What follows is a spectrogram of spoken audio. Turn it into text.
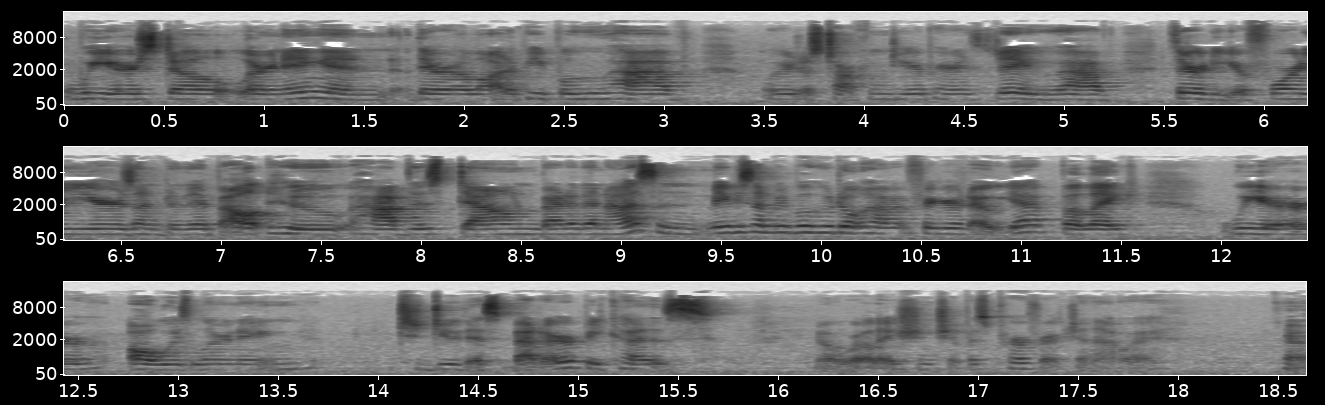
we are still learning, and there are a lot of people who have. We were just talking to your parents today who have 30 or 40 years under their belt who have this down better than us, and maybe some people who don't have it figured out yet, but like we are always learning to do this better because no relationship is perfect in that way. Yeah.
